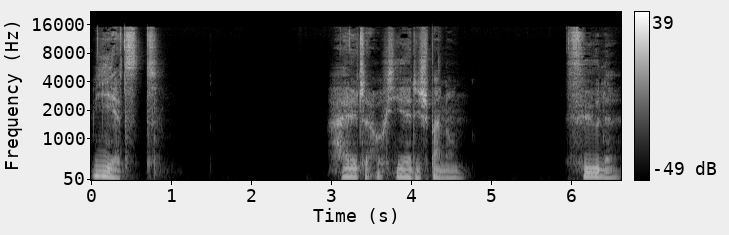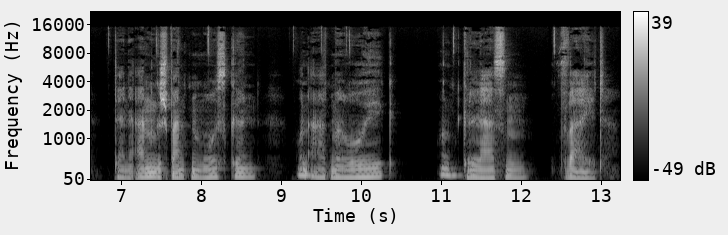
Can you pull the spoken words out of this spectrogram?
Wie jetzt. Halte auch hier die Spannung. Fühle deine angespannten Muskeln und atme ruhig und gelassen weiter.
